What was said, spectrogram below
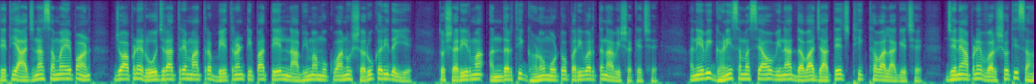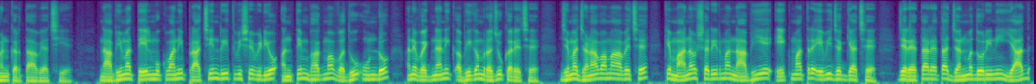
તેથી આજના સમયે પણ જો આપણે રોજ રાત્રે માત્ર બે ત્રણ ટીપા તેલ નાભીમાં મૂકવાનું શરૂ કરી દઈએ, તો શરીરમાં અંદરથી ઘણો મોટો પરિવર્તન આવી શકે છે. અને એવી ઘણી સમસ્યાઓ વિના દવા જાતે જ ઠીક થવા લાગે છે, જેને આપણે વર્ષોથી સહન કરતા આવ્યા છીએ. નાભીમાં તેલ મૂકવાની પ્રાચીન રીત વિશે વિડિયો અંતિમ ભાગમાં વધુ ઊંડો અને વૈજ્ઞાનિક અભિગમ રજૂ કરે છે, જેમાં જણાવવામાં આવે છે કે માનવ શરીરમાં નાભી એ એકમાત્ર એવી જગ્યા છે, જે રહેતા રહેતા જન્મદોરીની યાદ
